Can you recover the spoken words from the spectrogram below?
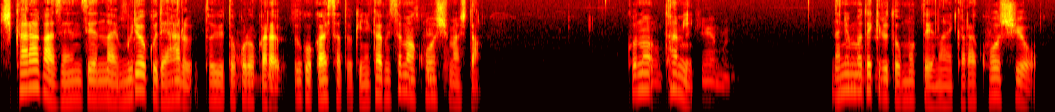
力が全然ない無力であるというところから動かした時に神様はこうしました。この民、何もできると思っていないからこうしよう。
